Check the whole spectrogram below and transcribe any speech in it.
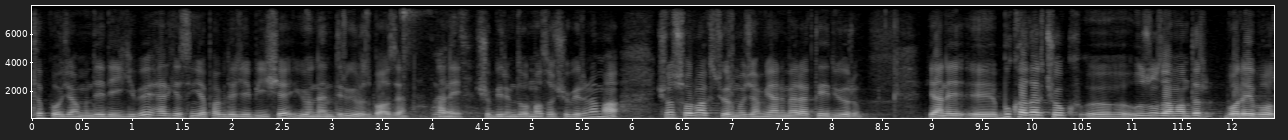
tıpkı hocamın dediği gibi herkesin yapabileceği bir işe yönlendiriyoruz bazen. Hani şu birimde olmasa şu birim ama şunu sormak istiyorum hocam yani merak da ediyorum. Yani e, bu kadar çok e, uzun zamandır voleybol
